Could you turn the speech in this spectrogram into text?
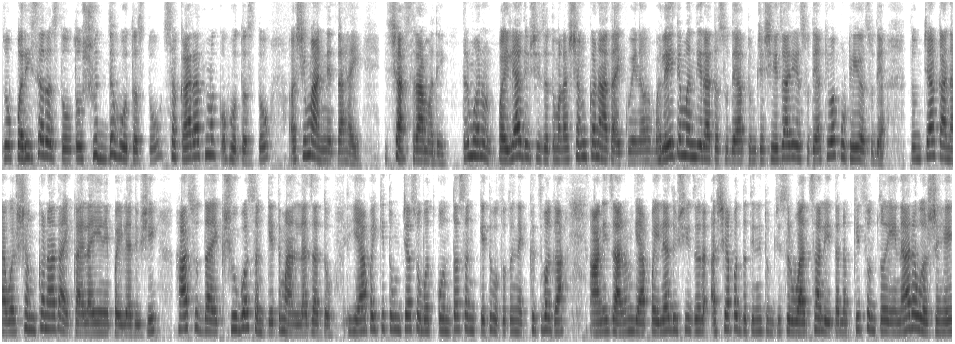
जो परिसर असतो तो शुद्ध होत असतो सकारात्मक होत असतो अशी मान्यता आहे शास्त्रामध्ये. तर म्हणून पहिल्या दिवशी जर तुम्हाला शंखनाद ऐकू येणं भलेही ते मंदिरात असू द्या तुमच्या शेजारी असू द्या किंवा कुठेही असू द्या तुमच्या कानावर शंखनाद ऐकायला येणे पहिल्या दिवशी हा सुद्धा एक शुभ संकेत मानला जातो. यापैकी तुमच्यासोबत कोणता संकेत होतो तर नक्कीच बघा आणि जाणून घ्या. पहिल्या दिवशी जर अशा पद्धतीने तुमची सुरुवात झाली तर नक्कीच तुमचं येणारं वर्ष हे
